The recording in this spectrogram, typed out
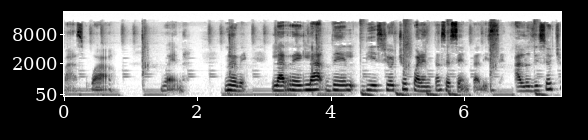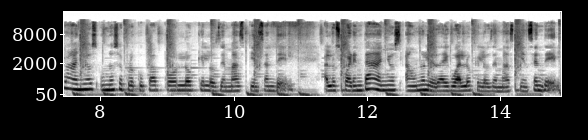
paz. ¡Wow! Buena. 9. La regla del 18-40-60 dice, a los 18 años uno se preocupa por lo que los demás piensan de él. A los 40 años a uno le da igual lo que los demás piensen de él.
